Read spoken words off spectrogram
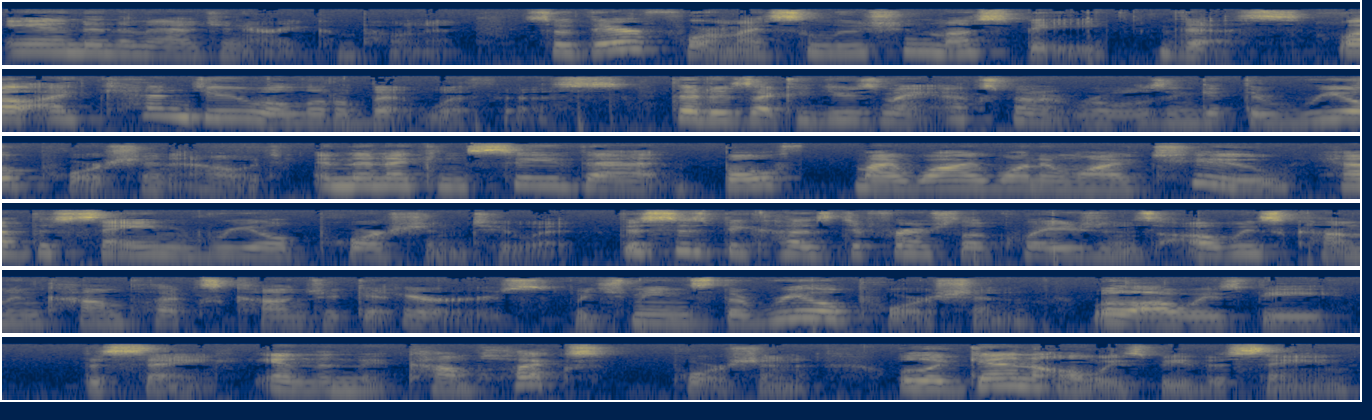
and an imaginary component. So therefore my solution must be this. Well, I can do a little bit with this. That is, I could use my exponent rules and get the real portion out, and then I can see that both my y1 and y2 have the same real portion to it. This is because differential equations always come in complex conjugate pairs, which means the real portion will always be the same. And then the complex portion will again always be the same,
